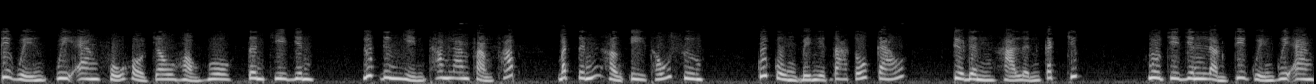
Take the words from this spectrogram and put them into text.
Tri huyện Quy An Phủ Hồ Châu họ Ngô tên Chi Vinh, lúc đương nhiệm tham lam phạm pháp, bách tính hận y thấu xương. Cuối cùng bị người ta tố cáo, triều đình hạ lệnh cách chức. Ngô Chi Vinh làm tri huyện Quy An,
